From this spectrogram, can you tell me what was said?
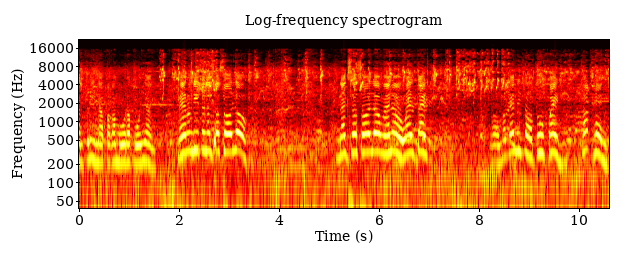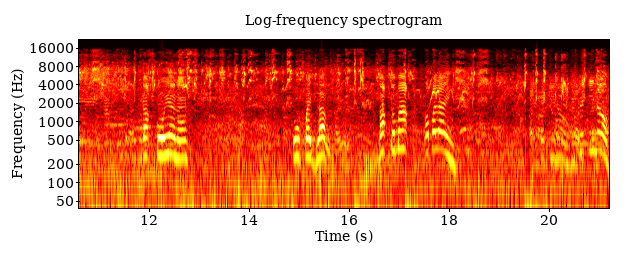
1.3. Napakamura po niyan. Meron dito nagsosolo. Nagsosolong ano, wild type. Oh, magkano ito? 2.5. Cock hen. Cock po yan ha. 2.5 lang. Back to back. Opaline. Pekino.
